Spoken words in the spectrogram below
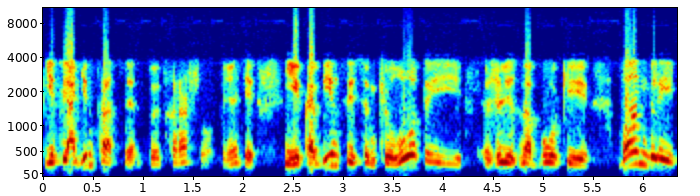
если один процент, то это хорошо. Понимаете, и якобинцы, и санкюлоты, и железнобоки в Англии,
